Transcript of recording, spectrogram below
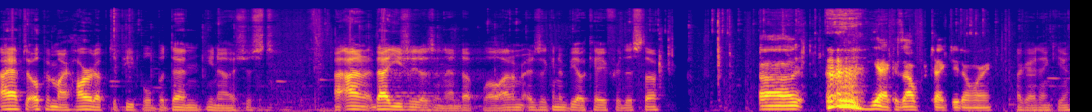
I have to open my heart up to people, but then you know it's just I, I don't. That usually doesn't end up well. I don't. know. Is it gonna be okay for this though? uh, yeah, because I'll protect you. Don't worry. Okay, thank you.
